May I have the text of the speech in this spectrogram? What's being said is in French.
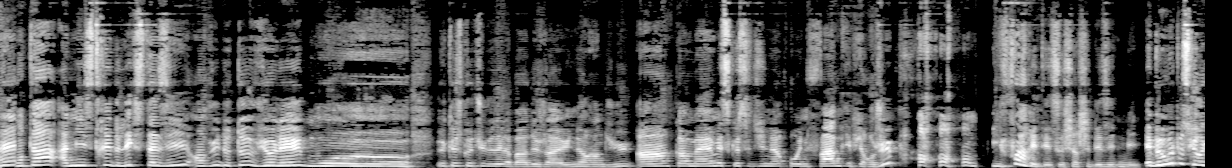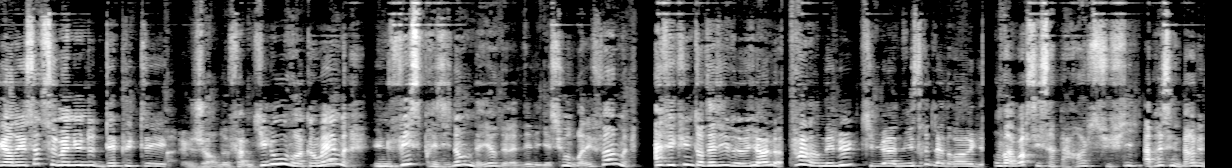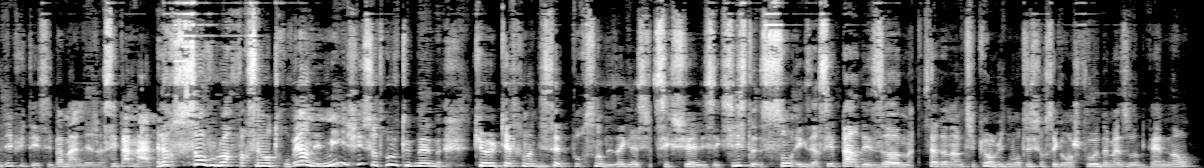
Hein? On t'a administré de l'ecstasy en vue de te violer. Moi Et qu'est-ce que tu faisais là-bas? Déjà Une heure indue Hein Quand même. Est-ce que c'est une heure pour une femme? Et puis en jupe? Il faut arrêter de se chercher des ennemis. Eh ben oui, parce que regardez, cette semaine, une députée, genre de femme qui l'ouvre quand même, une vice-présidente d'ailleurs de la délégation aux droits des femmes, a vécu une tentative de viol par un élu qui lui a administré de la drogue. On va voir si sa parole suffit. Après, c'est une parole de député, c'est pas mal déjà, c'est pas mal. Alors, sans vouloir forcément trouver un ennemi, il se trouve tout de même que 97% des agressions sexuelles et sexistes sont exercées par des hommes. Ça donne un petit peu envie de monter sur ces grands chevaux d'Amazon quand même, non?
